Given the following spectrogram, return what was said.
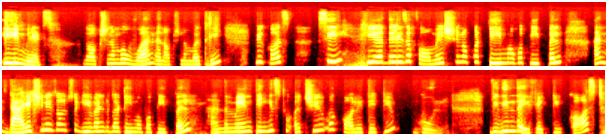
eliminate the option number one and option number three because see here there is a formation of a team of a people and direction is also given to the team of a people and the main thing is to achieve a qualitative goal within the effective cost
